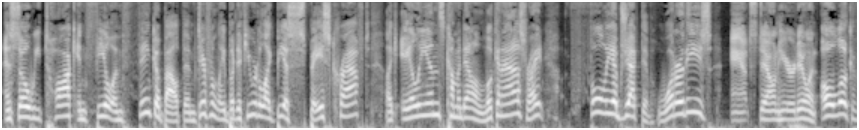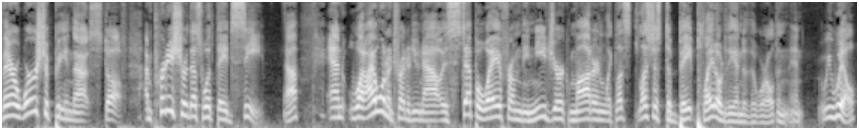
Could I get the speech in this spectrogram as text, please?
And so we talk and feel and think about them differently. But if you were to like be a spacecraft, like aliens coming down and looking at us, right? Fully objective. What are these ants down here doing? Oh, look, they're worshiping that stuff. I'm pretty sure that's what they'd see. Yeah. And what I want to try to do now is step away from the knee jerk modern, like let's let's just debate Plato to the end of the world and, and we will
